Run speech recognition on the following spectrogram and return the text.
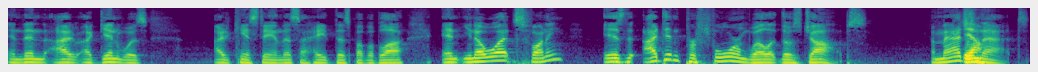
and then I again was I can't stand this. I hate this. Blah blah blah. And you know what's funny is that I didn't perform well at those jobs. Imagine yeah. that.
